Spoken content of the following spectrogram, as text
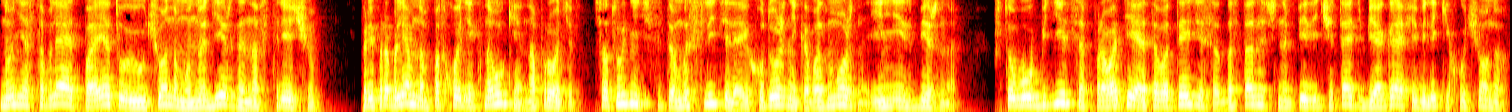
но не оставляет поэту и ученому надежды на встречу. При проблемном подходе к науке, напротив, сотрудничество мыслителя и художника возможно и неизбежно. Чтобы убедиться в правоте этого тезиса, достаточно перечитать биографии великих ученых,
